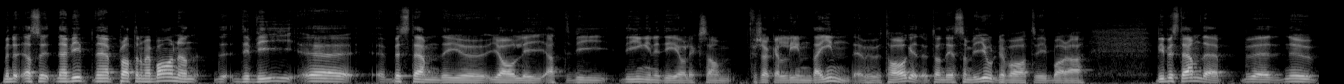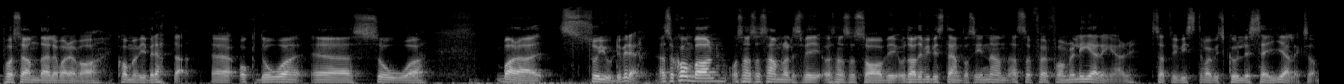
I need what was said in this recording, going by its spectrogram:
Men det, alltså, när, vi, när jag pratade med barnen, det, det vi eh, bestämde ju, jag och Li, att vi, det är ingen idé att liksom försöka linda in det överhuvudtaget. Utan det som vi gjorde var att vi bara, vi bestämde, eh, nu på söndag eller vad det var, kommer vi berätta. Eh, och då eh, så bara så gjorde vi det. Alltså kom barn och sen så samlades vi och sen så sa vi, och då hade vi bestämt oss innan, alltså för formuleringar. Så att vi visste vad vi skulle säga liksom.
